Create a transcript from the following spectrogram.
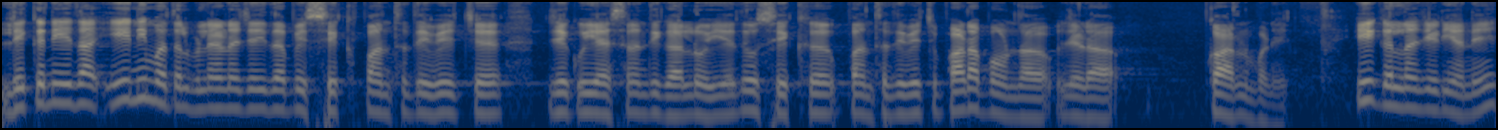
ਲੇਕਿਨ ਇਹਦਾ ਇਹ ਨਹੀਂ ਮਤਲਬ ਲੈਣਾ ਚਾਹੀਦਾ ਵੀ ਸਿੱਖ ਪੰਥ ਦੇ ਵਿੱਚ ਜੇ ਕੋਈ ਇਸ ਤਰ੍ਹਾਂ ਦੀ ਗੱਲ ਹੋਈ ਹੈ ਤੇ ਉਹ ਸਿੱਖ ਪੰਥ ਦੇ ਵਿੱਚ ਪਾੜਾ ਪਾਉਣ ਦਾ ਜਿਹੜਾ ਕਾਰਨ ਬਣੇ। ਇਹ ਗੱਲਾਂ ਜਿਹੜੀਆਂ ਨੇ,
